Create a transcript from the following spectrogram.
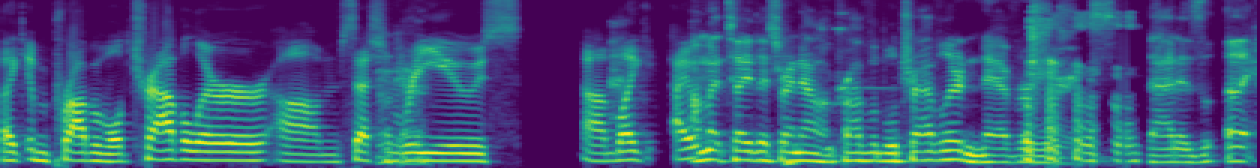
like improbable traveler um session Okay. reuse um like i I'm gonna tell you this right now. Improbable traveler never works. that is like,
